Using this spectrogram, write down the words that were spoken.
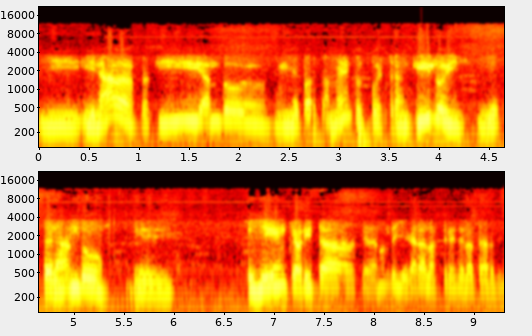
Y, y nada, aquí ando en mi apartamento, pues tranquilo y, y esperando eh, que lleguen, que ahorita quedaron de llegar a las 3 de la tarde.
